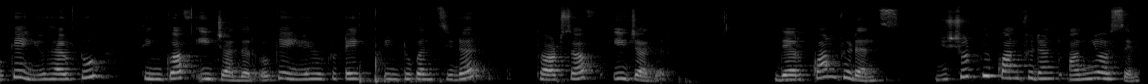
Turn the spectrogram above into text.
Okay you have to think of each other. Okay you have to take into consider thoughts of each other. Their confidence. You should be confident on yourself.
